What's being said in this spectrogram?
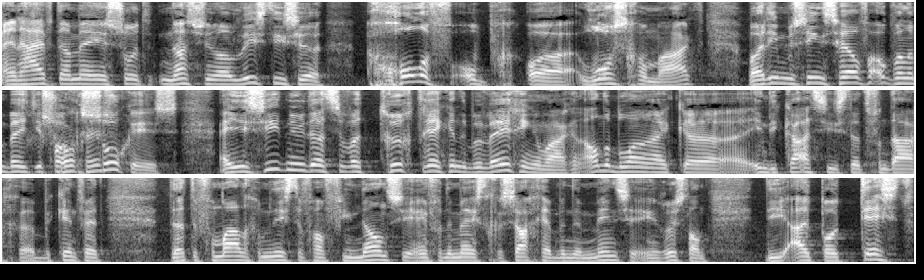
en hij heeft daarmee een soort nationalistische golf op uh, losgemaakt... waar hij misschien zelf ook wel een beetje van geschrokken is. En je ziet nu dat ze wat terugtrekkende bewegingen maken. Een andere belangrijke uh, indicatie is dat vandaag uh, bekend werd... dat de voormalige minister van Financiën... een van de meest gezaghebbende mensen in Rusland... die uit protest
